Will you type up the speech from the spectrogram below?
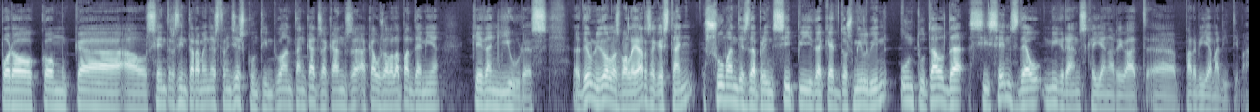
però com que els centres d'internament estrangers continuen tancats a causa, a causa de la pandèmia, queden lliures. déu nhi les Balears aquest any sumen des de principi d'aquest 2020 un total de 610 migrants que hi han arribat eh, per via marítima.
